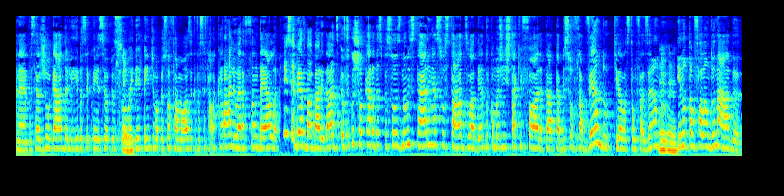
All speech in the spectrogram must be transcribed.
né? Você é jogada ali, você conheceu a pessoa Sim. e de repente é uma pessoa famosa que você fala, caralho, eu era fã dela. E você vê as barbaridades, eu fico chocada das pessoas não estarem assustadas lá dentro como a gente tá aqui fora, tá? Tá, tá vendo o que elas estão fazendo Uhum. e não estão falando nada.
